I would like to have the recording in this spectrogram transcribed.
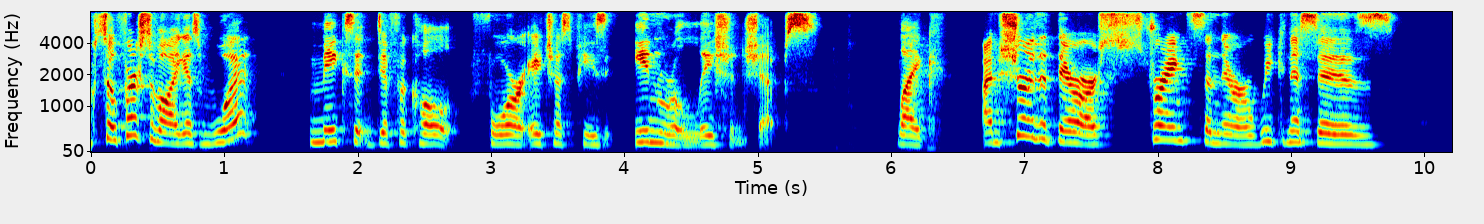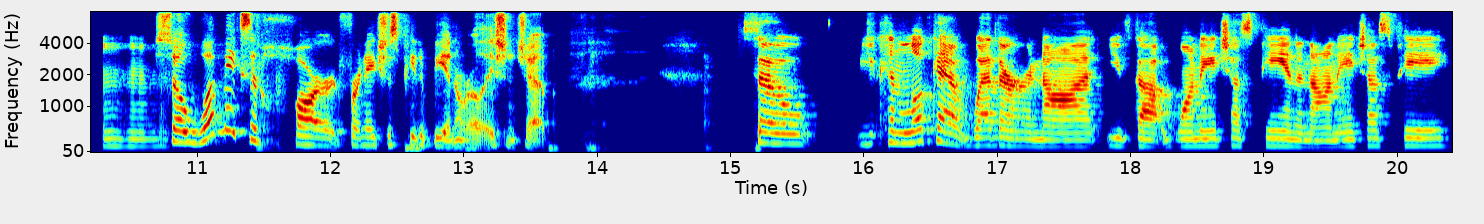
so first of all, I guess what makes it difficult for HSPs in relationships? Like, I'm sure that there are strengths and there are weaknesses Mm-hmm. So, what makes it hard for an HSP to be in a relationship? So, you can look at whether or not you've got one HSP and a non HSP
